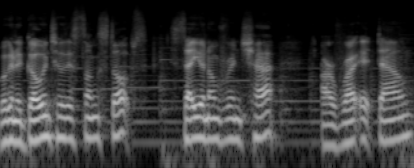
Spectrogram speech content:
We're going to go until this song stops, say your number in chat, I'll write it down,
